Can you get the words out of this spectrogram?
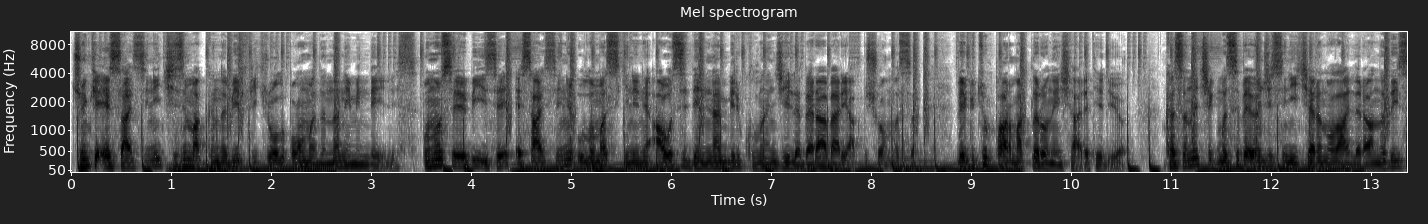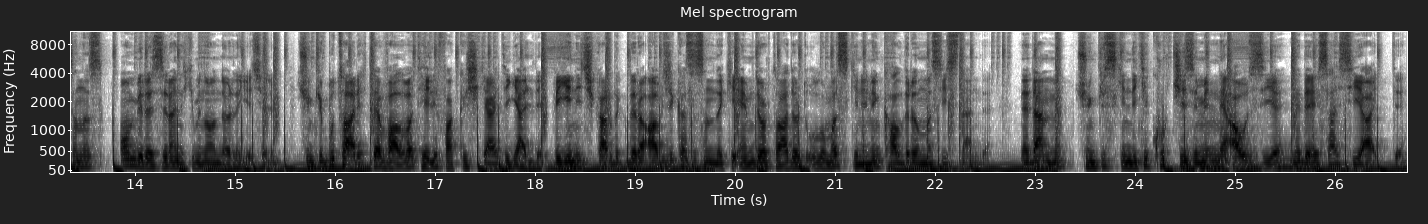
Çünkü SIC'nin çizim hakkında bir fikri olup olmadığından emin değiliz. Bunun sebebi ise SIC'nin uluma skinini Auzi denilen bir kullanıcıyla beraber yapmış olması. Ve bütün parmaklar ona işaret ediyor. Kasanın çıkması ve öncesini içeren olayları anladıysanız 11 Haziran 2014'e geçelim. Çünkü bu tarihte Valve'a telif hakkı şikayeti geldi ve yeni çıkardıkları avcı kasasındaki M4A4 uluma skininin kaldırılması istendi. Neden mi? Çünkü skindeki kurt çizimi ne Auzi'ye ne de SIC'ye aitti.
